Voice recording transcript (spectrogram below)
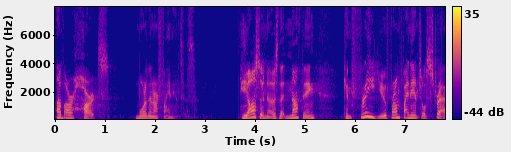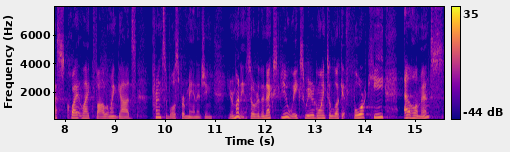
of our hearts more than our finances. He also knows that nothing can free you from financial stress, quite like following God's principles for managing your money. So, over the next few weeks, we are going to look at four key elements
